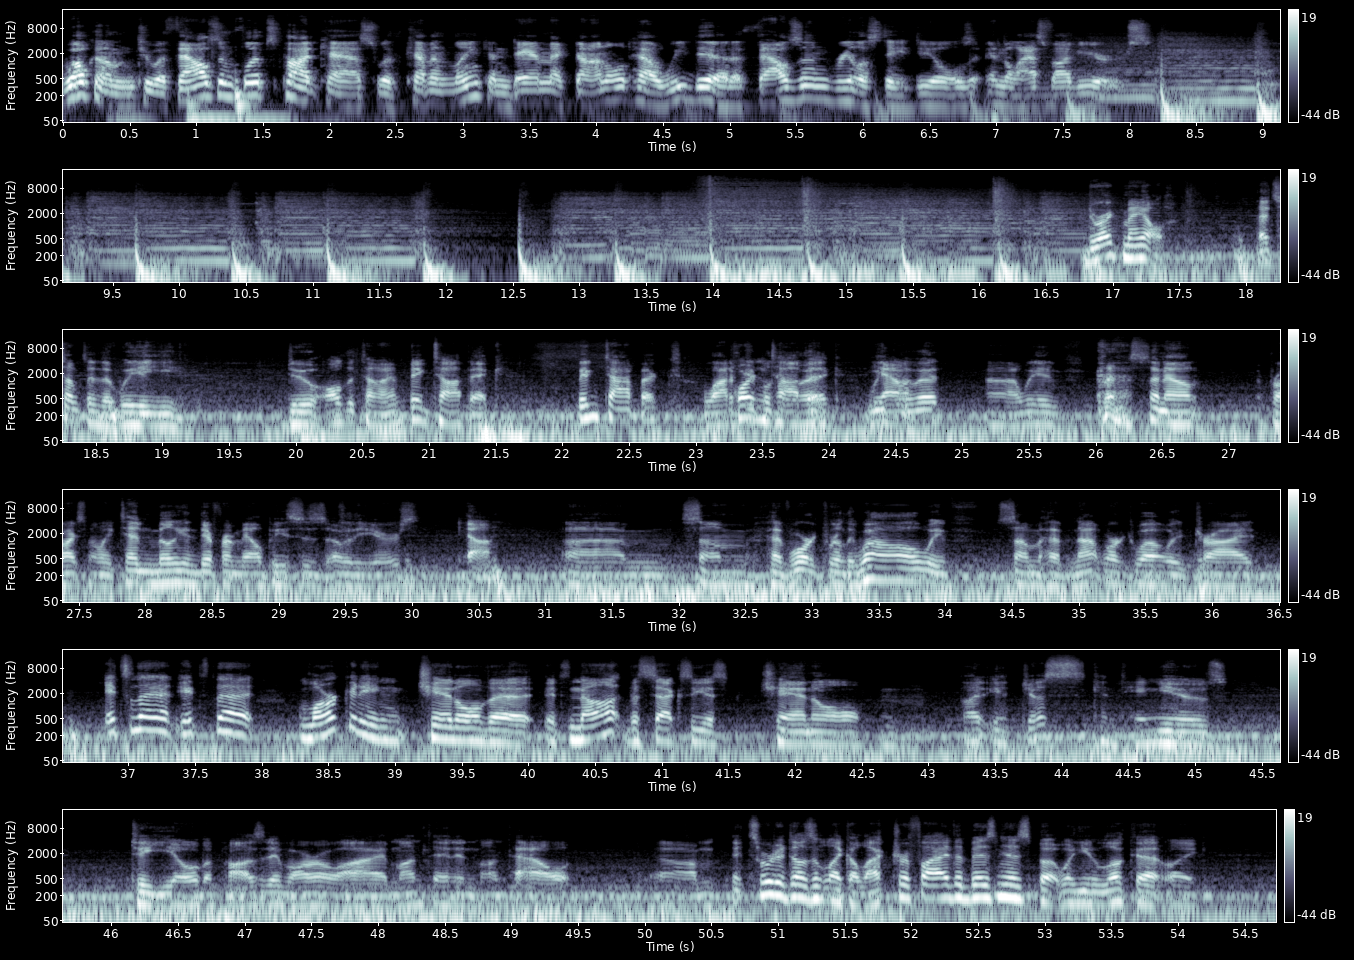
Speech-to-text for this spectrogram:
Welcome to a Thousand Flips podcast with Kevin Link and Dan McDonald. How we did a thousand real estate deals in the last five years. Direct mail. That's something that we do all the time. Big topic. Big topic. A lot of Important people do topic. it. We Yeah. do it. Uh, we've sent out approximately 10 million different mail pieces over the years. Yeah. Um, some have worked really well. We've some have not worked well. We've tried. It's that it's that marketing channel that it's not the sexiest channel, but it just continues to yield a positive ROI month in and month out. Um, it sort of doesn't like electrify the business, but when you look at like,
